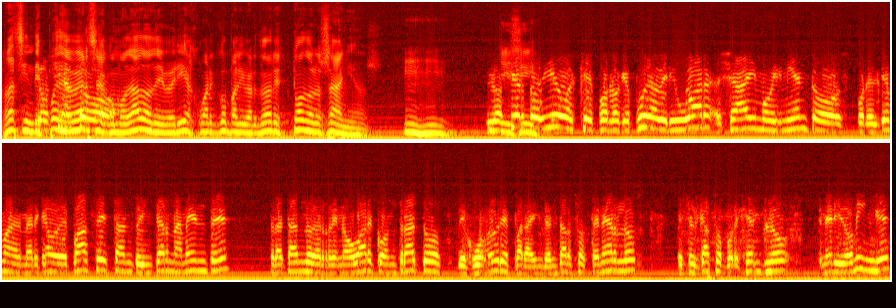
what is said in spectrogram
Racing Lo después de cierto- haberse acomodado debería jugar Copa Libertadores todos los años. Lo Sí, cierto, sí. Diego, es que por lo que pude averiguar, ya hay movimientos por el tema del mercado de pases, tanto internamente, tratando de renovar contratos de jugadores para intentar sostenerlos. Es el caso, por ejemplo, de Neri Domínguez,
